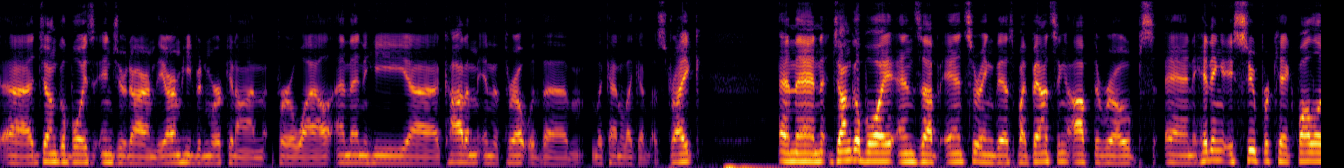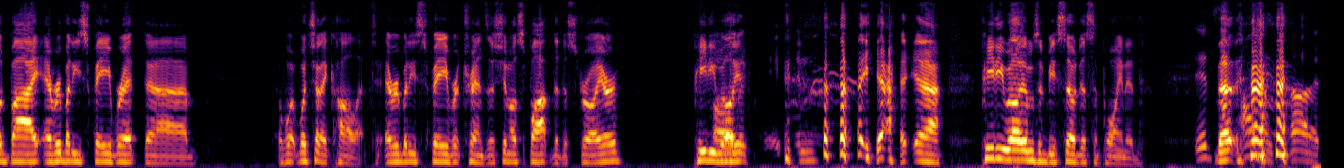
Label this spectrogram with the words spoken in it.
uh, Jungle Boy's injured arm, the arm he'd been working on for a while, and then he uh, caught him in the throat with a like kind of like a, a strike. And then Jungle Boy ends up answering this by bouncing off the ropes and hitting a super kick, followed by everybody's favorite. Uh, what what should I call it? Everybody's favorite transitional spot, the Destroyer. Petey Oh, Williams. yeah, yeah. Petey Williams would be so disappointed. It's That- oh my god!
